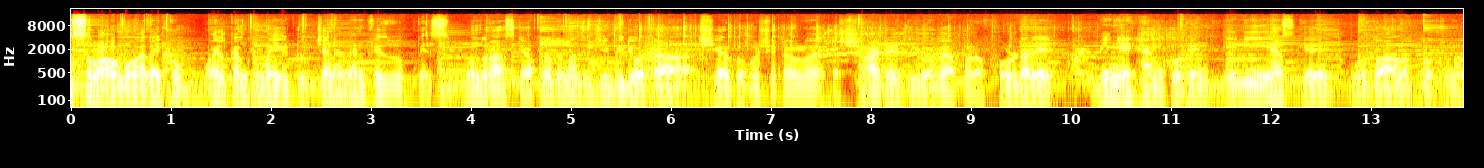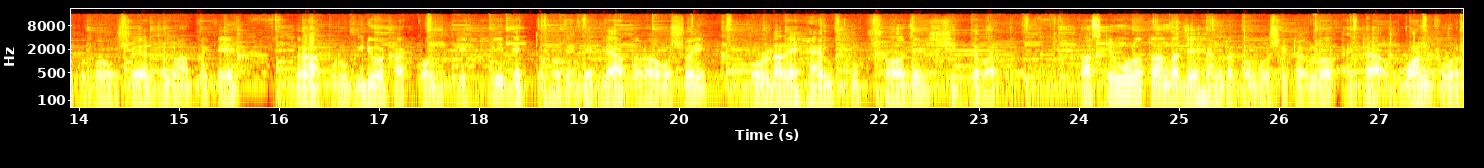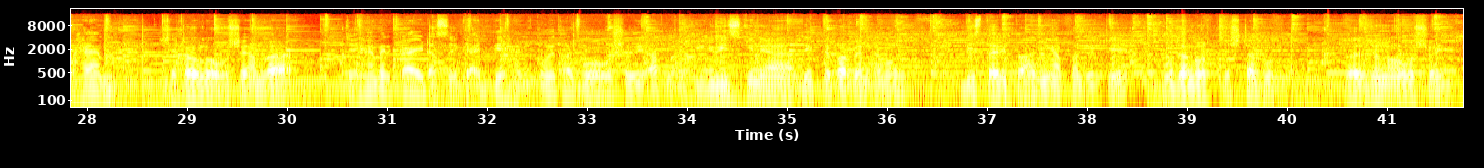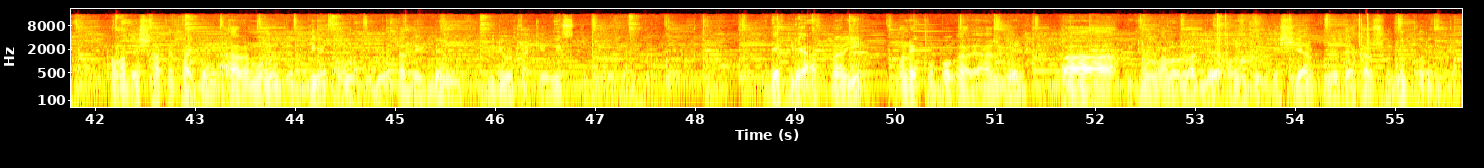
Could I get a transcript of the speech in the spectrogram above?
আসসালামু আলাইকুম। Welcome to my YouTube channel and Facebook page বন্ধুরা, আজকে আপনাদের মাঝে যে ভিডিওটা শেয়ার করব, সেটা হলো একটা শার্টের কীভাবে আপনারা ফোল্ডারে ভেঙে হ্যাম করবেন এই নিয়ে আজকে মূলত আলাপ আলোচনা করব। অবশ্যই এর জন্য আপনাকে পুরো ভিডিওটা কমপ্লিটলি দেখতে হবে। দেখলে আপনারা অবশ্যই ফোল্ডারে হ্যাম খুব সহজে শিখতে পারবেন। তো আজকে মূলত আমরা যে হ্যামটা করব, সেটা হলো একটা ওয়ান ফোর হ্যাম সেটা হলো অবশ্যই আমরা যে হ্যামের গাইড আছে গাইড দিয়ে হ্যাম করে থাকব। অবশ্যই আপনারা ভিডিও স্ক্রিনে দেখতে পারবেন এবং বিস্তারিত আমি আপনাদেরকে বোঝানোর চেষ্টা করব। তো এর জন্য অবশ্যই আমাদের সাথে থাকবেন আর মনোযোগ দিয়ে পুরো ভিডিওটা দেখবেন। ভিডিওটা কেউ স্কিপ করবেন না। দেখলে আপনারই অনেক উপকারে আসবে বা ভিডিও ভালো লাগলে অন্যদেরকে শেয়ার করে দেখার সুযোগ করে দেবেন।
